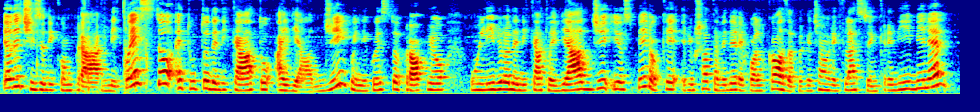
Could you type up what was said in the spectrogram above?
e ho deciso di comprarli. Questo è tutto dedicato ai viaggi quindi questo è proprio un libro dedicato ai viaggi. Io spero che riusciate a vedere qualcosa perché c'è un riflesso incredibile.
